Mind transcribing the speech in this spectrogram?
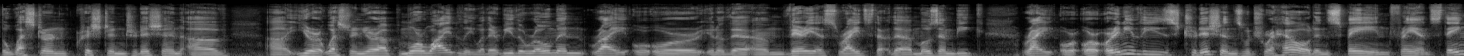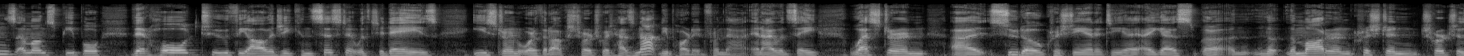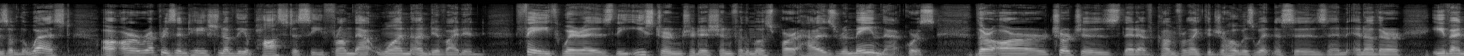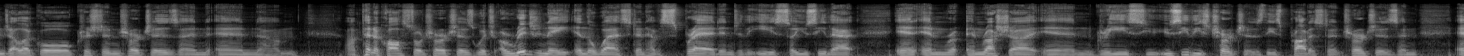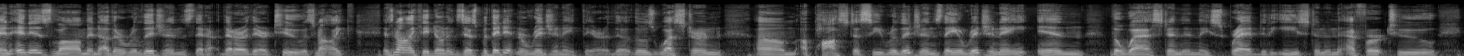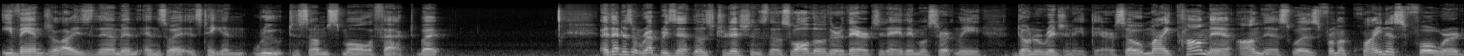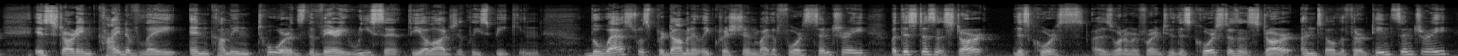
the Western Christian tradition of uh, Europe, Western Europe more widely, whether it be the Roman Rite or, or you know the um, various rites, the, the Mozarabic Rite, or, or, or any of these traditions which were held in Spain, France, things amongst people that hold to theology consistent with today's Eastern Orthodox Church, which has not departed from that. And I would say Western uh, pseudo Christianity, I, I guess, uh, the, the modern Christian churches of the West are, are a representation of the apostasy from that one undivided faith, whereas the Eastern tradition, for the most part, has remained that. Of course, there are churches that have come from like the Jehovah's Witnesses and, and other evangelical Christian churches and, and um, uh, Pentecostal churches, which originate in the West and have spread into the East. So you see that in in, in Russia, in Greece, you, you see these churches, these Protestant churches, and and in Islam and other religions that that are there too. It's not like it's not like they don't exist, but they didn't originate there. The, those Western um, apostasy religions they originate in the West and then they spread to the East in an effort to evangelize them, and and so it's taken root to some small effect correct, but and that doesn't represent those traditions though. So although they're there today, they most certainly don't originate there. So my comment on this was from Aquinas forward is starting kind of late and coming towards the very recent theologically speaking. The West was predominantly Christian by the 4th century, but this doesn't start this course is what I'm referring to. This course doesn't start until the 13th century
